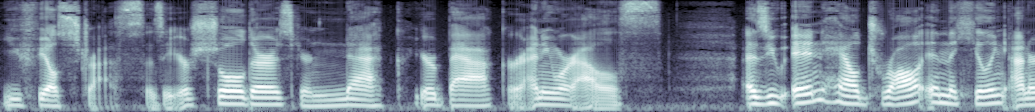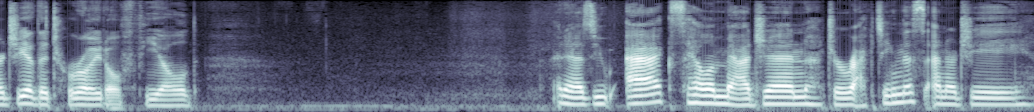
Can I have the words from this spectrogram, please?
you feel stress. Is it your shoulders, your neck, your back, or anywhere else? As you inhale, draw in the healing energy of the toroidal field and as you exhale, imagine directing this energy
